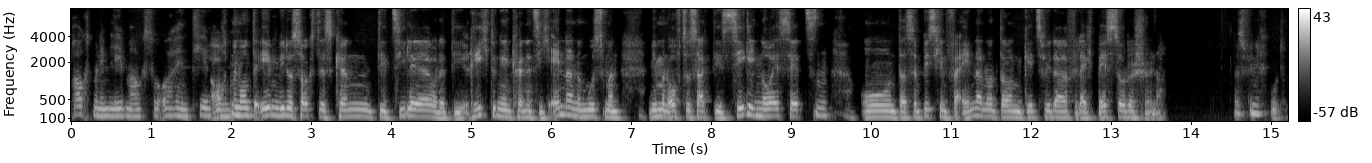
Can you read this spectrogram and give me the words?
Braucht man im Leben auch so Orientierung. Braucht man und eben, wie du sagst, es können die Ziele oder die Richtungen können sich ändern. Da muss man, wie man oft so sagt, die Segel neu setzen und das ein bisschen verändern und dann geht es wieder vielleicht besser oder schöner. Das finde ich gut.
